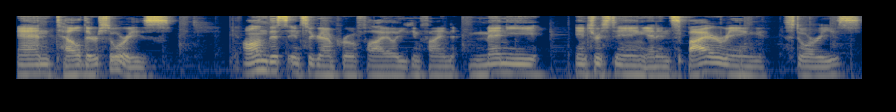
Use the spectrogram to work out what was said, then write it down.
and tell their stories. On this Instagram profile, you can find many interesting and inspiring stories.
